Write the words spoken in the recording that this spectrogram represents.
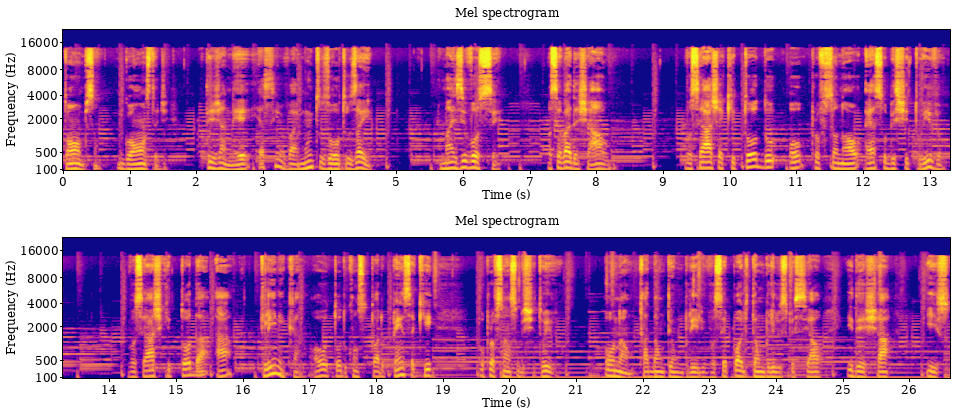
Thompson, Gonstead, Tijanet e assim vai, muitos outros aí. Mas e você? Você vai deixar algo? Você acha que todo o profissional é substituível? Você acha que toda a clínica ou todo consultório pensa que o profissional é substituível? Ou não? Cada um tem um brilho. Você pode ter um brilho especial e deixar isso,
